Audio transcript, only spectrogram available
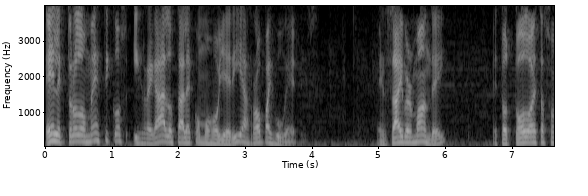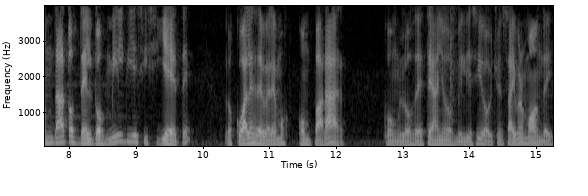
electrodomésticos y regalos tales como joyería, ropa y juguetes. En Cyber Monday, esto, todo estos son datos del 2017, los cuales deberemos comparar con los de este año 2018. En Cyber Monday,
